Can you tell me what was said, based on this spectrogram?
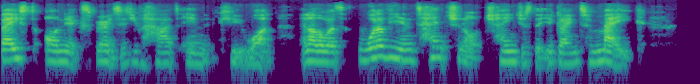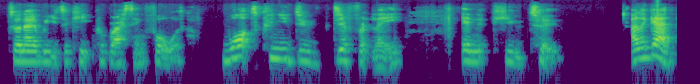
based on the experiences you've had in Q1. In other words, what are the intentional changes that you're going to make to enable you to keep progressing forward? What can you do differently in Q2? And again,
